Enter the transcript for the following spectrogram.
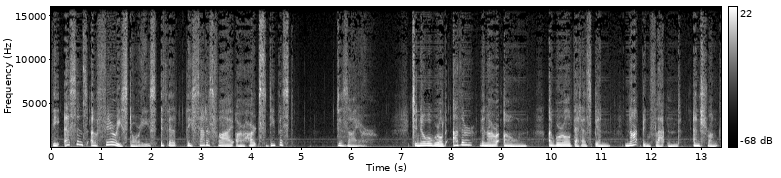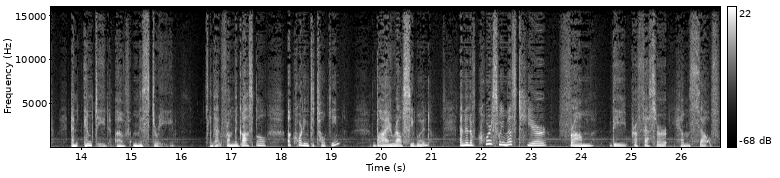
The essence of fairy stories is that they satisfy our heart's deepest desire to know a world other than our own, a world that has been not been flattened and shrunk and emptied of mystery. And that from the Gospel according to Tolkien by Ralph C. Wood. And then, of course, we must hear from the professor himself.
